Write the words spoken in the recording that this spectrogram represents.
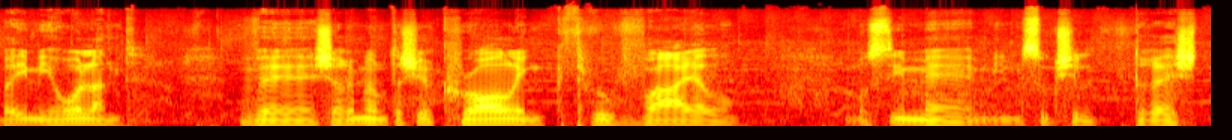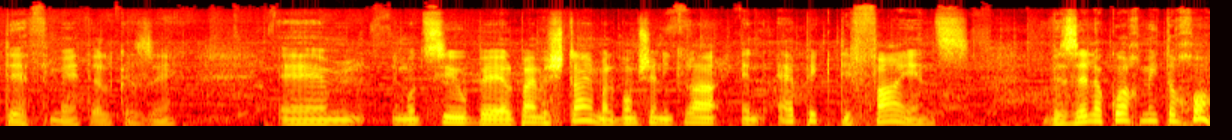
באים מהולנד ושרים לנו את השיר Crawling Through Vile. הם עושים uh, מין סוג של thrash death metal כזה. Um, הם הוציאו ב-2002 אלבום שנקרא An Epic Defiance, וזה לקוח מתוכו.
